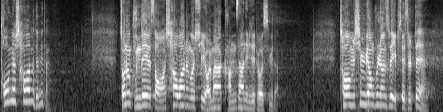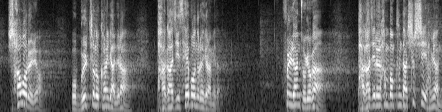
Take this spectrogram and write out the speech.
더우면 샤워하면 됩니다. 저는 군대에서 샤워하는 것이 얼마나 감사한 일인지 배웠습니다. 처음 신병훈련소에 입소했을 때 샤워를요, 뭐 물 틀어놓고 하는 게 아니라 바가지 세 번으로 해결합니다. 훈련 조교가 바가지를 한 번 푼다 실시하면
